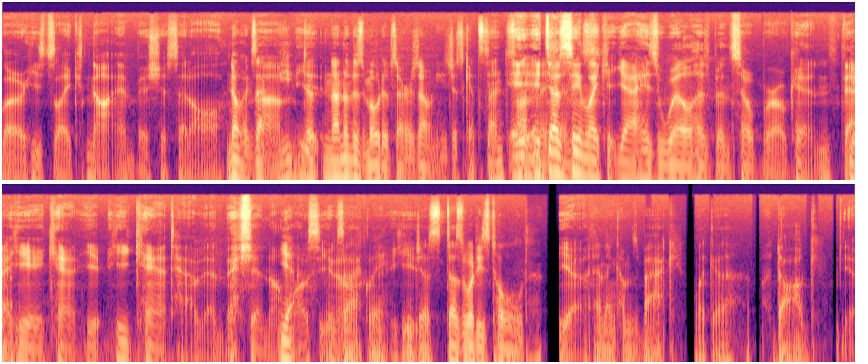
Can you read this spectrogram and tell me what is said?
though, he's like not ambitious at all. No, exactly. Um, he, he- none of his motives are his own. He just gets sent. it, it does seem like yeah, his will has been so broken that Yeah. he can't he, he can't have ambition yeah, almost. you know? exactly. He, He- just does what he's told yeah and then comes back like a, a dog. Yeah.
